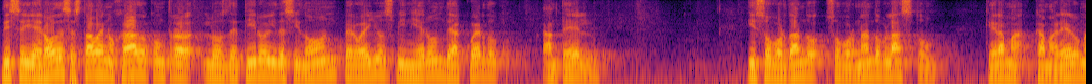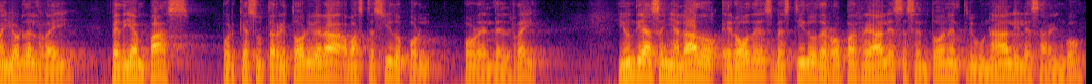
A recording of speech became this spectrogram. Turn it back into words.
Dice, y Herodes estaba enojado contra los de Tiro y de Sidón, pero ellos vinieron de acuerdo ante él. Y sobornando, sobornando Blasto, que era camarero mayor del rey, pedían paz, porque su territorio era abastecido por, por el del rey. Y un día señalado, Herodes, vestido de ropas reales, se sentó en el tribunal y les arengó.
